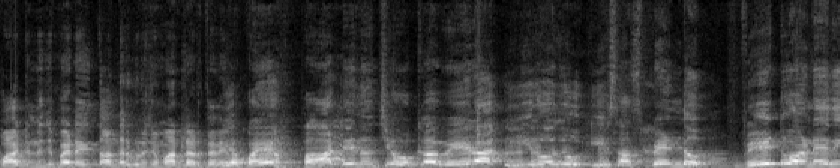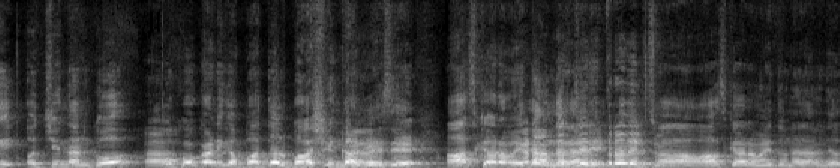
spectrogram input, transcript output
పార్టీ నుంచి బయటకి అందరి గురించి మాట్లాడతారు పార్టీ నుంచి ఒకవేళ ఈ రోజు ఈ సస్పెండ్ వేటు అనేది వచ్చింది అనుకో ఒక్కొక్కరికి బద్దలు భాష్యం కలిగేసే ఆస్కారం అయితే అందరి చరిత్ర తెలుసు. ఆ, ఆస్కారం అయితే ఉన్నదని తెలుసు.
